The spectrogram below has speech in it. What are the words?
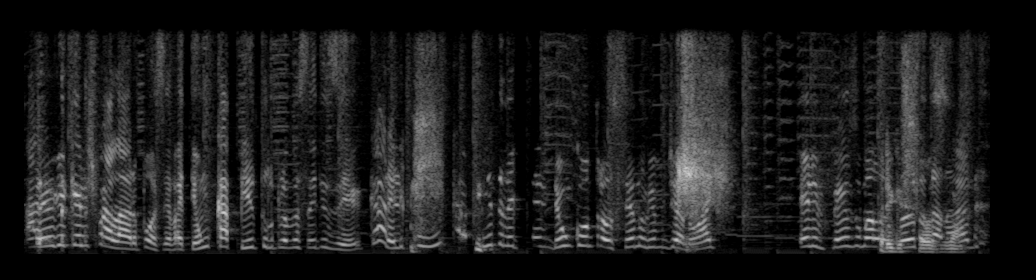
aí o que, que eles falaram? Pô, você vai ter um capítulo pra você dizer. Cara, ele com um capítulo, ele deu um Ctrl C no livro de Enoch. Ele fez uma lambança danada.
